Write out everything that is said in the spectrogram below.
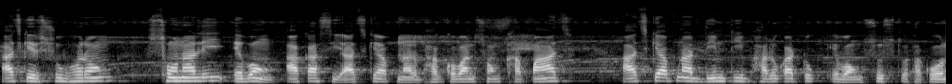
আজকের শুভ রং সোনালি এবং আকাশি, আজকে আপনার ভাগ্যবান সংখ্যা পাঁচ। আজকে আপনার দিনটি ভালো কাটুক এবং সুস্থ থাকুন।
